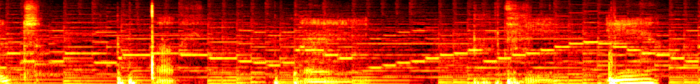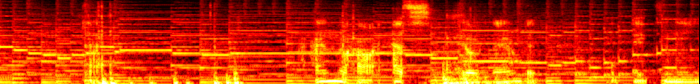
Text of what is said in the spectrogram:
Flute. F A T E. Okay. I don't know how S go there, but it's an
